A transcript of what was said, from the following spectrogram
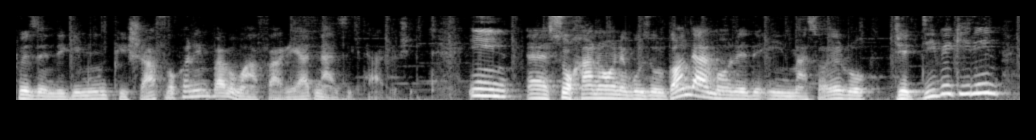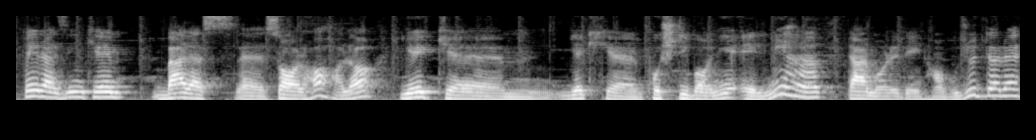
توی زندگیمون پیشرفت بکنیم و به موفقیت نزدیکتر بشیم. این سخنان بزرگان در مورد این مسائل رو جدی بگیرین غیر از اینکه بعد از سالها حالا یک یک پشتیبانی علمی هم در مورد اینها وجود داره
